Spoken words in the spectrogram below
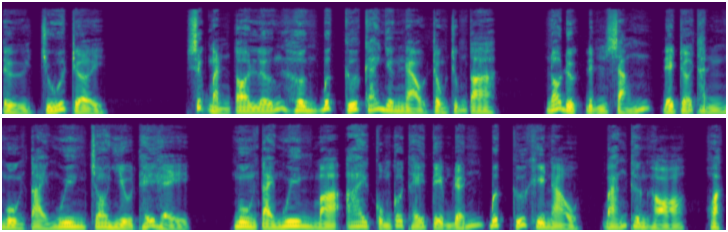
từ chúa trời. Sức mạnh to lớn hơn bất cứ cá nhân nào trong chúng ta. Nó được định sẵn để trở thành nguồn tài nguyên cho nhiều thế hệ, nguồn tài nguyên mà ai cũng có thể tìm đến bất cứ khi nào bản thân họ hoặc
